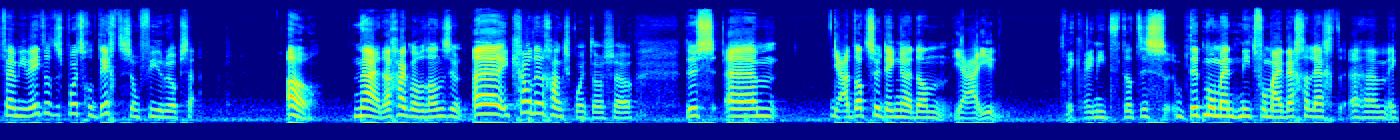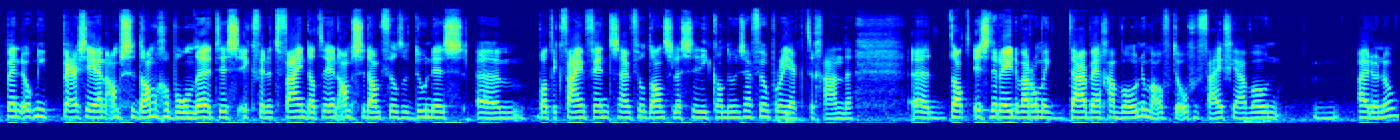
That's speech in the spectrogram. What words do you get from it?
Fem, je weet dat de sportschool dicht is om 4 uur op zaterdag. Oh, nou, dan ga ik wel wat anders doen. Uh, ik ga wel in de gang sporten of zo. Dus um, ja, dat soort dingen. Dan, ja, ik weet niet, dat is op dit moment niet voor mij weggelegd. Ehm, ik ben ook niet per se aan Amsterdam gebonden. Het is, ik vind het fijn dat er in Amsterdam veel te doen is. Ehm, wat ik fijn vind, er zijn veel danslessen die ik kan doen, er zijn veel projecten gaande. Uh, dat is de reden waarom ik daar ben gaan wonen. Maar of ik er over vijf jaar woon, mm, I don't know.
